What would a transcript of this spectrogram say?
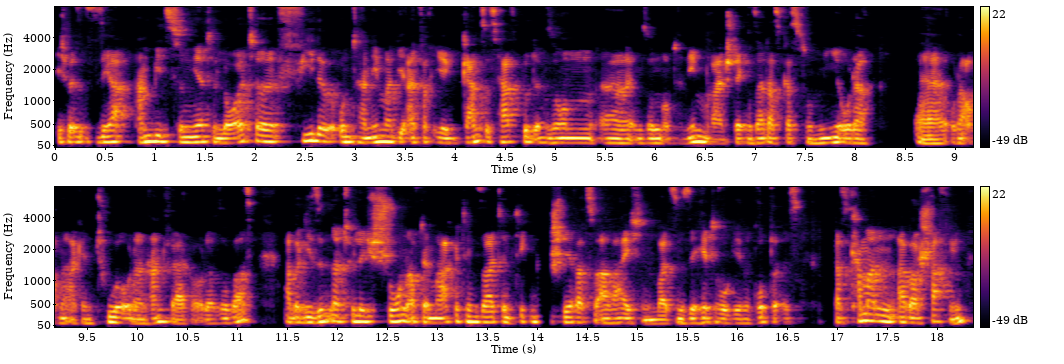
ich weiß, sehr ambitionierte Leute, viele Unternehmer, die einfach ihr ganzes Herzblut in so ein, äh, in so ein Unternehmen reinstecken, sei das Gastronomie oder äh, oder auch eine Agentur oder ein Handwerker oder sowas. Aber die sind natürlich schon auf der Marketingseite ein Ticken schwerer zu erreichen, weil es eine sehr heterogene Gruppe ist. Das kann man aber schaffen.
